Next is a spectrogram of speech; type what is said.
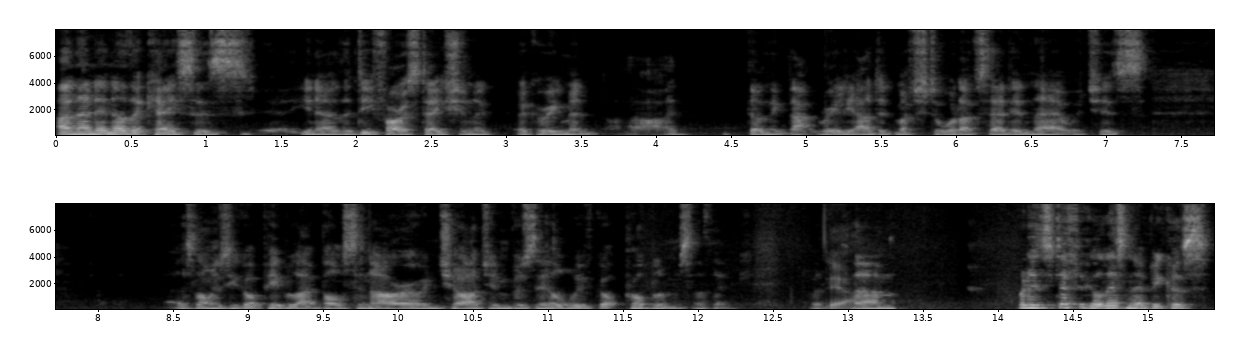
and then in other cases, you know, the deforestation agreement, I don't think that really added much to what I've said in there, which is as long as you've got people like Bolsonaro in charge in Brazil, we've got problems, I think. But, yeah. um, but it's difficult, isn't it? Because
